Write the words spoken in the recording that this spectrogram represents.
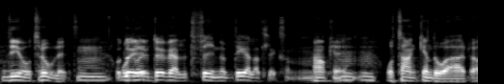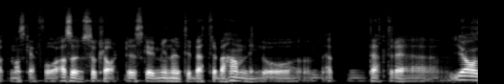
Det är otroligt. Mm. Och, och då, är det är väldigt finuppdelat liksom. Mm. Okay. Mm, mm. Och tanken då är att man ska få, alltså såklart, det ska ju mynna ut i bättre behandling då och ett bättre... Ja,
